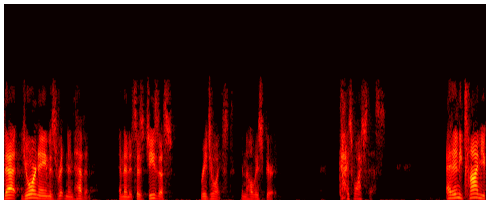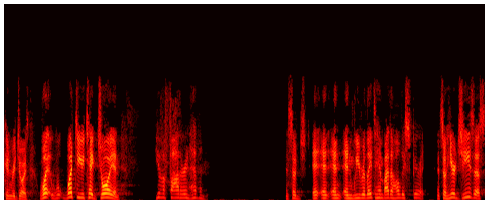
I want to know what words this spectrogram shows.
that your name is written in heaven. And then it says, Jesus rejoiced in the Holy Spirit. Guys, watch this. At any time you can rejoice. What, what do you take joy in? You have a Father in heaven. And so, and, and, and we relate to him by the Holy Spirit. And so here Jesus,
